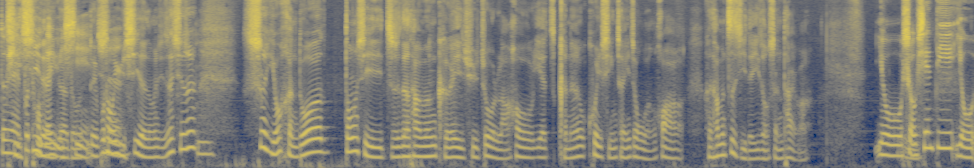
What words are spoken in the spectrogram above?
对体系不同的一个东西，对不同语系的东西，这其实嗯，是有很多东西值得他们可以去做，然后也可能会形成一种文化和他们自己的一种生态吧。有首先第一有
